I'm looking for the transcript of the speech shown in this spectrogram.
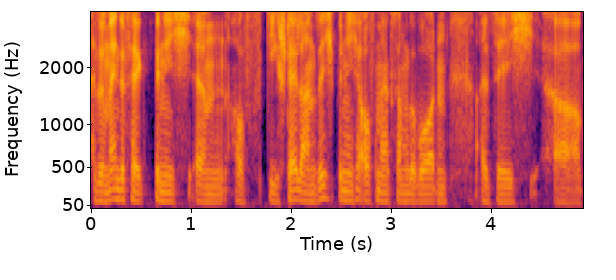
Also im Endeffekt bin ich ähm, auf die Stelle an sich bin ich aufmerksam geworden, als ich ähm,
